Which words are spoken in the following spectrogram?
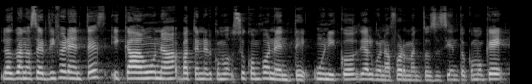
las van a hacer diferentes y cada una va a tener como su componente único de alguna forma. Entonces, siento como que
